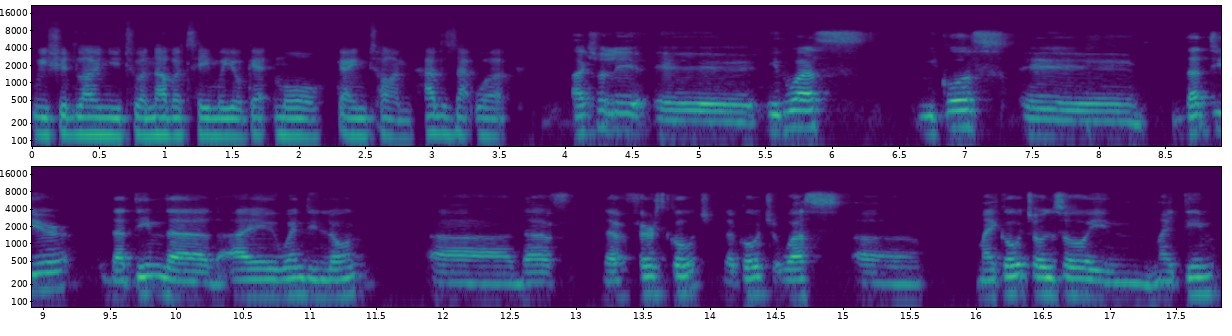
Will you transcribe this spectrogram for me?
we should loan you to another team where you'll get more game time? How does that work? Actually, uh, it was because uh, that year the team that I went in loan, uh, the the first coach. The coach was uh, my coach also in my team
